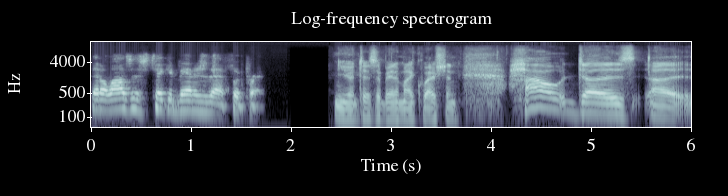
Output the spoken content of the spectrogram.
that allows us to take advantage of that footprint. You anticipated my question. How does uh,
